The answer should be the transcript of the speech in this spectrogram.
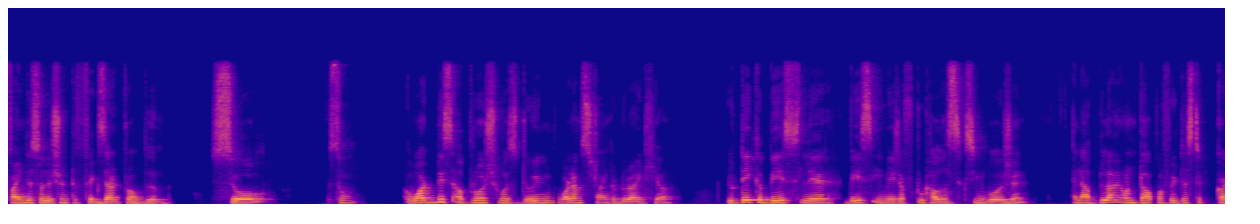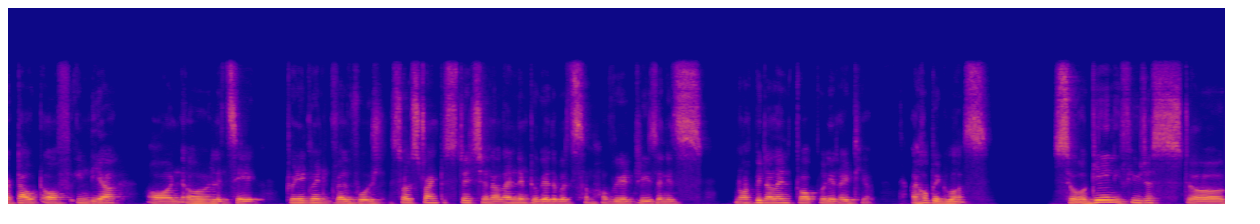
find a solution to fix that problem. So so what this approach was doing what I was trying to do right here you take a base layer base image of 2016 version and apply on top of it just a cutout of India on uh, let's say 2012 version. So I was trying to stitch and align them together but somehow weird reason it's not been aligned properly right here. I hope it was. So again if you just uh,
